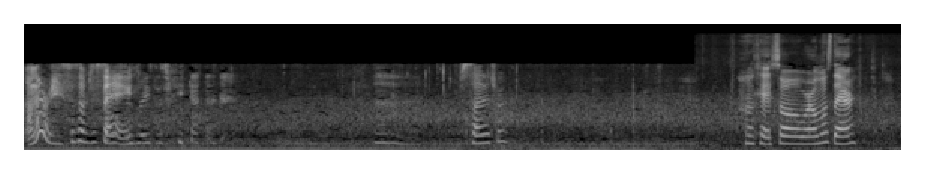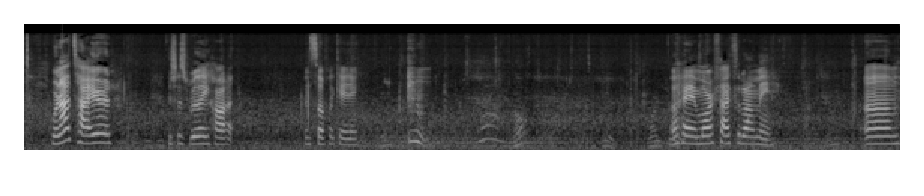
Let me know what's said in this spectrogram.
I'm not racist, I'm just saying. Racist. Telling. Okay, so we're almost there. We're not tired. It's just really hot and suffocating. okay, more facts about me. Um,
